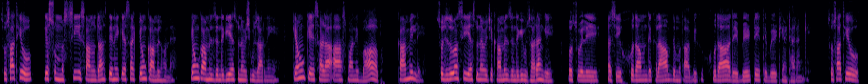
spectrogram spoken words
ਸੋ ਸਾਥੀਓ, ਯਿਸੂ ਮਸੀਹ ਸਾਨੂੰ ਦੱਸਦੇ ਨੇ ਕਿ ਐਸਾ ਕਿਉਂ ਕਾਮਿਲ ਹੋਣਾ ਹੈ? ਕਿਉਂ ਕਾਮਿਲ ਜ਼ਿੰਦਗੀ ਇਸ ਦੁਨੀਆਂ ਵਿੱਚ ਗੁਜ਼ਾਰਨੀ ਹੈ? ਕਿਉਂਕਿ ਸਾਡਾ ਆਸਮਾਨੀ ਬਾਪ ਕਾਮਿਲ ਹੈ ਸੋ ਜਦੋਂ ਅਸੀਂ ਇਸ ਦੁਨੀਆਂ ਵਿੱਚ ਕਾਮਿਲ ਜ਼ਿੰਦਗੀ ਗੁਜ਼ਾਰਾਂਗੇ, ਉਸ ਵੇਲੇ ਅਸੀਂ ਖੁਦਾਵੰਦ ਦੇ ਕਲਾਮ ਦੇ ਮੁਤਾਬਿਕ ਖੁਦਾ ਦੇ ਬੇਟੇ ਤੇ ਬੇਟੀਆਂ ਠਹਿਰਾਂਗੇ। ਸੋ ਸਾਥੀਓ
